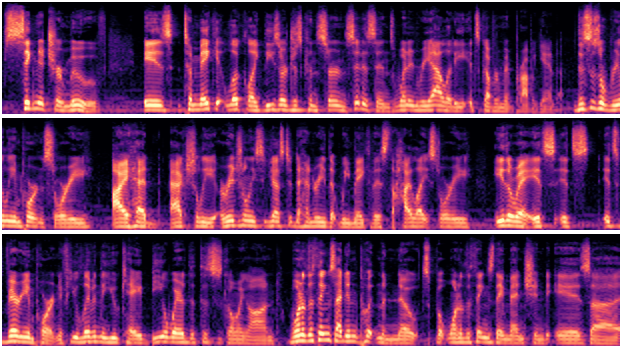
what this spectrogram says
signature move is to make it look like these are just concerned citizens when in reality it's government propaganda. This is a really important story. I had actually originally suggested to Henry that we make this the highlight story. Either way, it's it's it's very important. If you live in the UK, be aware that this is going on. One of the things I didn't put in the notes, but one of the things they mentioned is uh,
